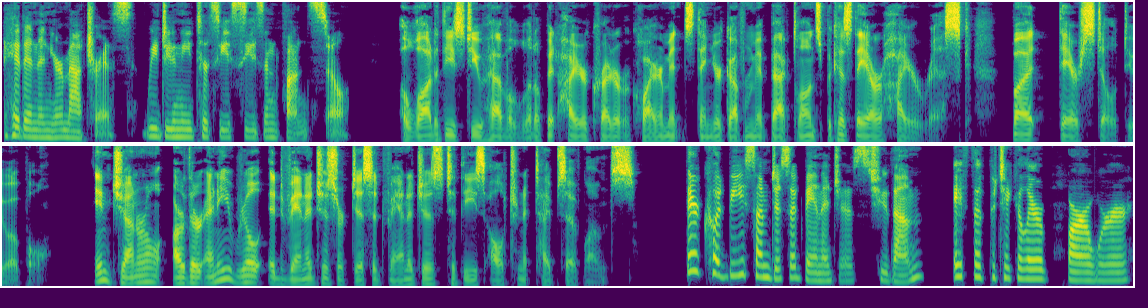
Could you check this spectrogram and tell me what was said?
hidden in your mattress. We do need to see seasoned funds still. A lot of these do have a little bit higher credit requirements than your government backed loans because they are higher risk, but they're still doable. In general, are there any real advantages or disadvantages to these alternate types of loans? There could be some disadvantages to them. If the particular borrower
